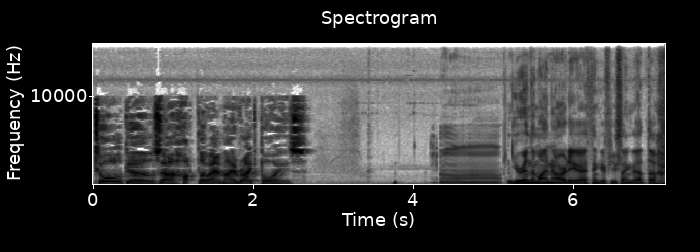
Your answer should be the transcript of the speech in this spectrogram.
Tall girls are hot though, am I right, boys? Mm, you're in the minority, I think, if you think that though.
